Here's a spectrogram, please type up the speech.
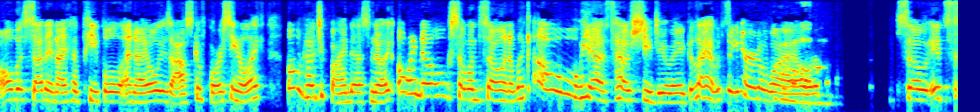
all of a sudden I have people, and I always ask, of course, you know, like, oh, how'd you find us? And they're like, oh, I know so and so, and I'm like, oh, yes, how's she doing? Because I haven't seen her in a while. Oh. So it's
